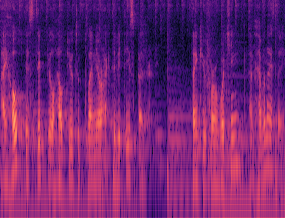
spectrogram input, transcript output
I hope this tip will help you to plan your activities better. Thank you for watching and have a nice day.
